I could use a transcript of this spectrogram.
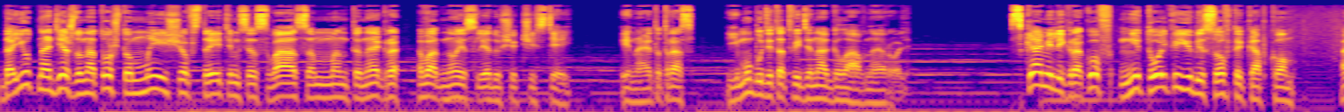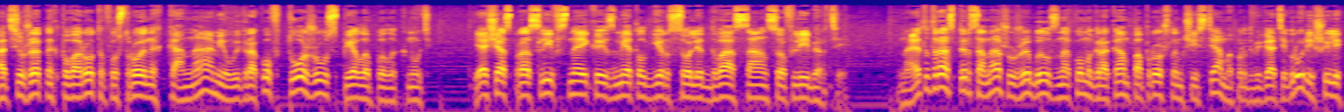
дают надежду на то, что мы еще встретимся с Васом Монтенегро в одной из следующих частей. И на этот раз ему будет отведена главная роль. Скамили игроков не только Ubisoft и Capcom. От сюжетных поворотов, устроенных Konami, у игроков тоже успело полыкнуть. Я сейчас про слив Снейка из Metal Gear Solid 2 Sons of Liberty. На этот раз персонаж уже был знаком игрокам по прошлым частям, и продвигать игру решили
